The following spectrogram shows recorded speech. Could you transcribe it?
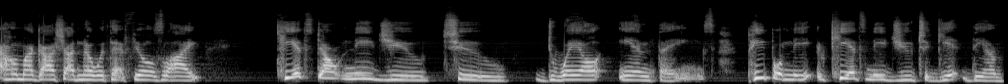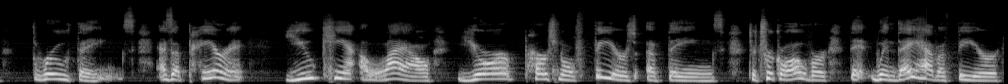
oh my gosh i know what that feels like kids don't need you to dwell in things. People need kids need you to get them through things. As a parent, you can't allow your personal fears of things to trickle over that when they have a fear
